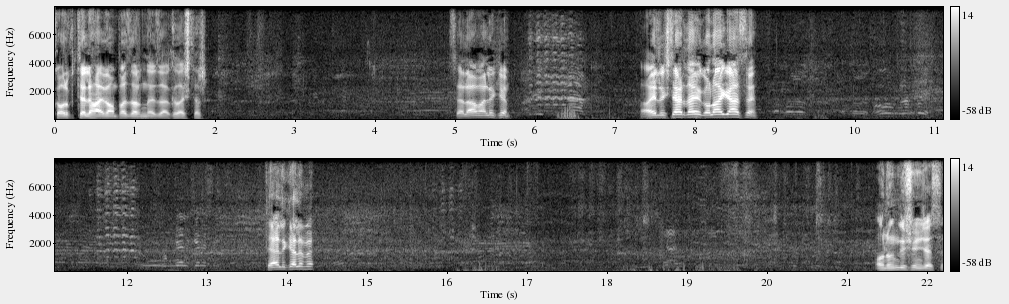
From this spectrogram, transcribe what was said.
Korkuteli hayvan pazarındayız arkadaşlar. Selamünaleyküm. Hayırlı işler dayı kolay gelsin. Tehlikeli mi? Onun düşüncesi.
